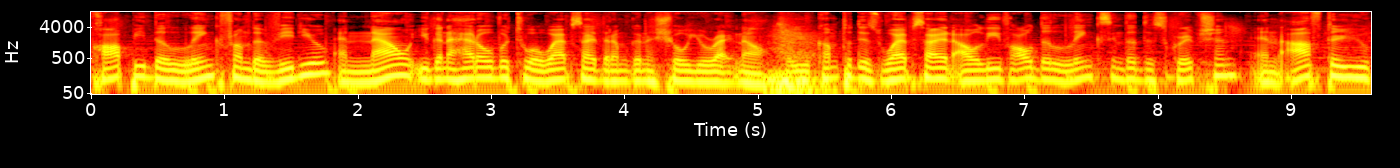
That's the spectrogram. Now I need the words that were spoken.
copy the link from the video and now you're gonna head over to a website that I'm gonna show you right now. So you come come to this website i'll leave all the links in the description. And after you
